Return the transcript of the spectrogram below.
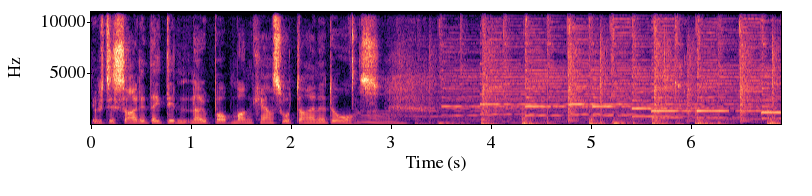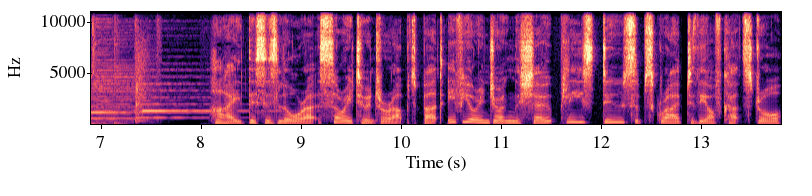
it was decided they didn't know Bob Monkhouse or Diana Dors. Oh. Hi, this is Laura. Sorry to interrupt, but if you're enjoying the show, please do subscribe to the Offcuts Drawer,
